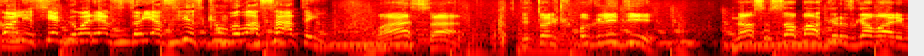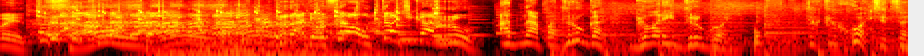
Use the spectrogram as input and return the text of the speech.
школе все говорят, что я слишком волосатый. Маса, ты только погляди. Наша собака разговаривает. Радиосоу.ру Одна подруга говорит другой. Так и хочется,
